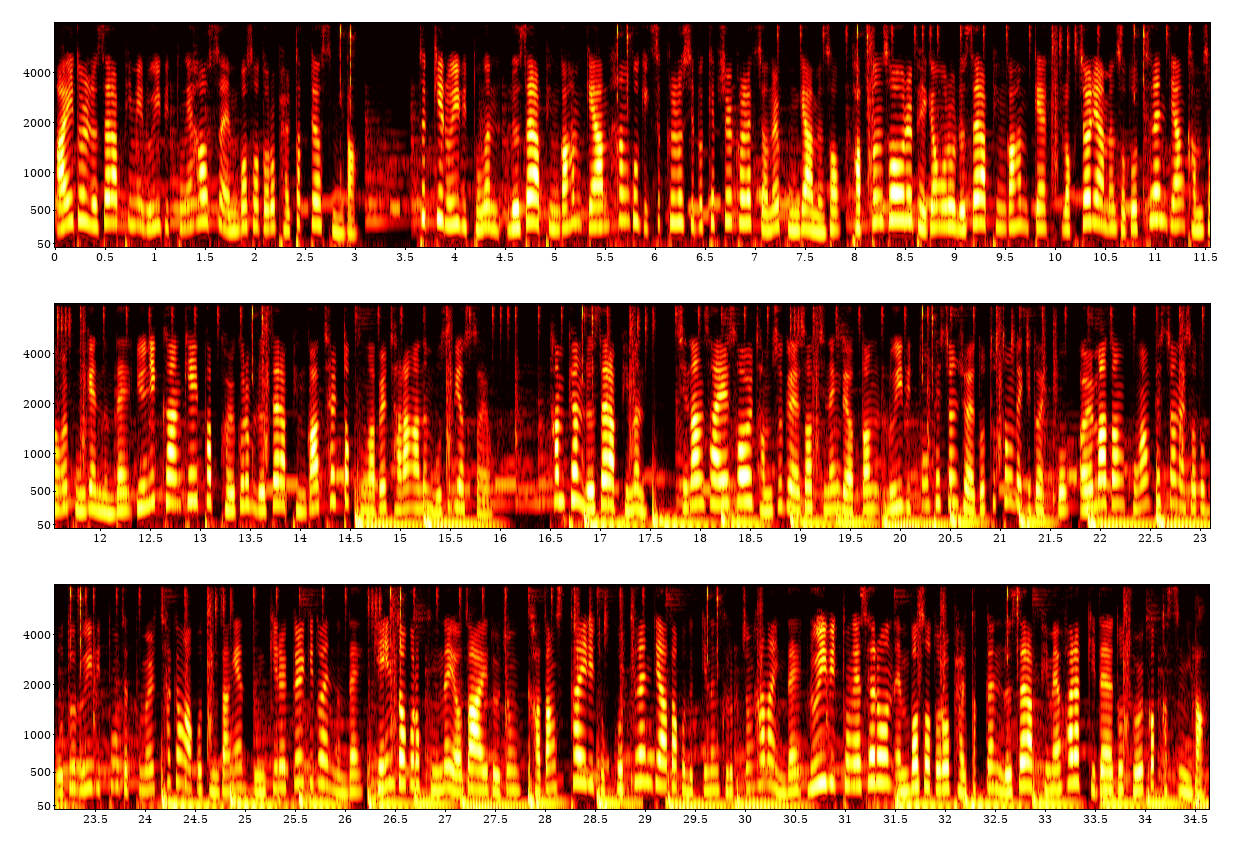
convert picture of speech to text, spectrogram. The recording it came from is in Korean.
아이돌 르세라핌이 루이비통의 house ambassador로 발탁되었습니다. 특히 루이비통은 르세라핌과 함께한 한국 exclusive 캡슐 컬렉션을 공개하면서 바쁜 서울을 배경으로 르세라핌과 함께 럭셔리하면서도 트렌디한 감성을 공개했는데 유니크한 케이팝 걸그룹 르세라핌과 찰떡궁합을 자랑하는 모습이었어요. 한편 르세라핌은 지난 4일 서울 잠수교에서 진행되었던 루이비통 패션쇼에도 초청되기도 했고 얼마 전 공항 패션에서도 모두 루이비통 제품을 착용하고 등장해 눈길을 끌기도 했는데 개인적으로 국내 여자 아이돌 중 가장 스타일이 좋고 트렌디하다고 느끼는 그룹 중 하나인데 루이비통의 새로운 ambassador로 발탁된 르세라핌의 활약 기대해도 좋을 것 같습니다.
